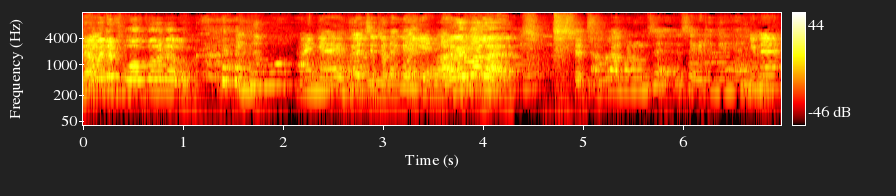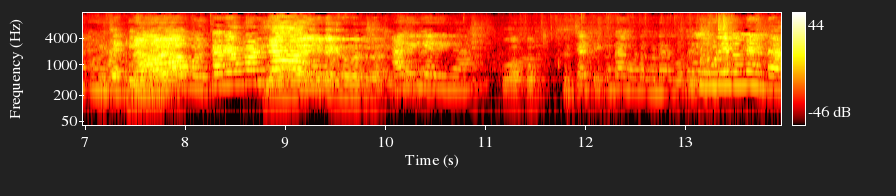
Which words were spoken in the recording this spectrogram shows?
ഞാൻ മറ്റേ പൂവപ്പങ്ങനെ എന്ത് പോ? അതൊക്കെ പോലെ ഞാൻ ഇട്ടേക്ക് തന്നിട്ടില്ല അറിയില്ല അറിയില്ല പൂവപ്പം. അല്ലാതെ പണ്ടേക്കുള്ള ആചാരാ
